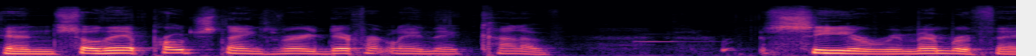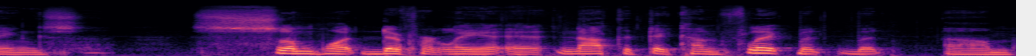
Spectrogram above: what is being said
and so they approach things very differently and they kind of see or remember things somewhat differently. Uh, not that they conflict, but but um,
